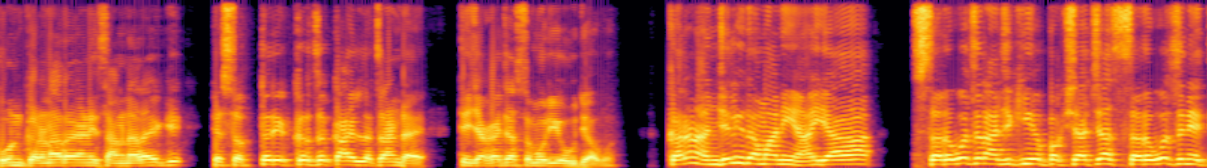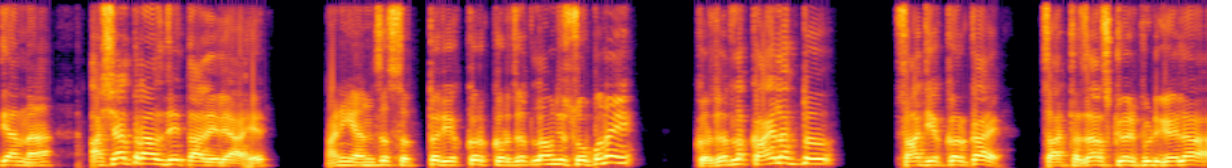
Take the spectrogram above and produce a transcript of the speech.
फोन करणार आहे आणि सांगणार आहे की हे सत्तर एकरचं काय लचांड आहे? ते जगाच्या समोर येऊ द्यावं. कारण अंजली दमानिया या सर्वच राजकीय पक्षाच्या सर्वच नेत्यांना अशा त्रास देत आलेल्या आहेत. आणि यांचं सत्तर एकर कर्जतला म्हणजे सोपं नाही. कर्जतला काय लागतं? सात एकर काय? सात हजार स्क्वेअर फीट घ्यायला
